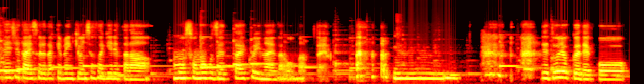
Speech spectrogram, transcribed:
学生時代それだけ勉強に捧げれたら、もうその後絶対悔いないだろうな、みたいな。うんで、努力でこ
